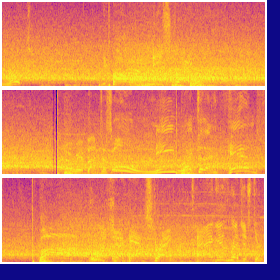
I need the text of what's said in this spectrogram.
Throat. Oh, knee strike. Are we about to... Ooh, knee right to the hams. Ah, right to the hamstring. Tag is registered.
